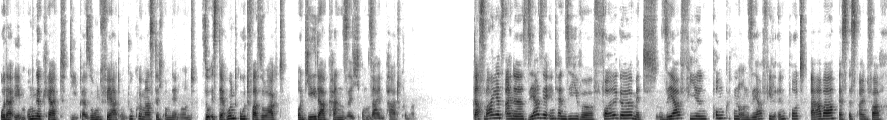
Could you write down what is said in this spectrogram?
oder eben umgekehrt die Person fährt und du kümmerst dich um den Hund. So ist der Hund gut versorgt und jeder kann sich um seinen Part kümmern. Das war jetzt eine sehr, sehr intensive Folge mit sehr vielen Punkten und sehr viel Input. Aber es ist einfach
